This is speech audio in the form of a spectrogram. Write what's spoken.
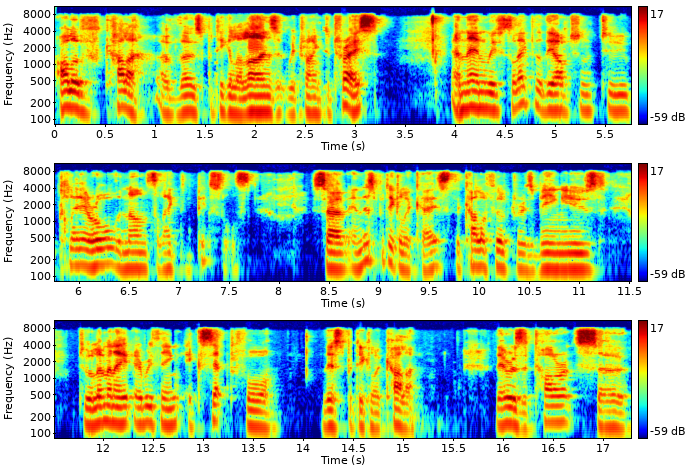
olive color of those particular lines that we're trying to trace. And then we've selected the option to clear all the non-selected pixels. So in this particular case, the color filter is being used to eliminate everything except for this particular color. There is a tolerance, so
